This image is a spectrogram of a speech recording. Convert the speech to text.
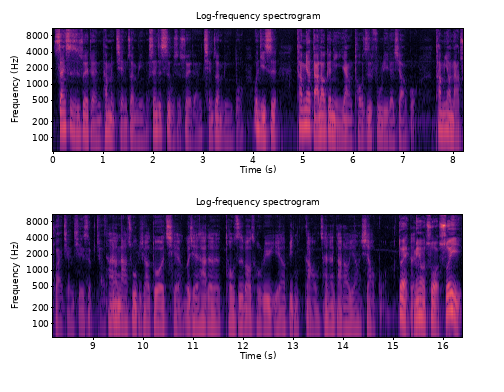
三四十岁的人他们钱赚比你多，甚至四五十岁的人钱赚比你多。问题是他们要达到跟你一样投资复利的效果，他们要拿出来钱其实是比较多。他要拿出比较多的钱，而且他的投资报酬率也要比你高，才能达到一样的效果。对，对没有错。所以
